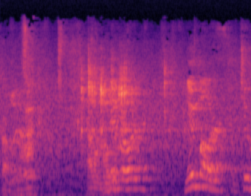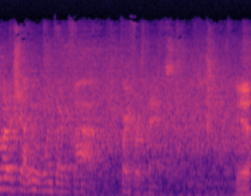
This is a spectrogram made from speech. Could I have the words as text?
Probably not. I don't know. New that- motor, new motor, a 200 shot. We went 135 very first pass. Yeah.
